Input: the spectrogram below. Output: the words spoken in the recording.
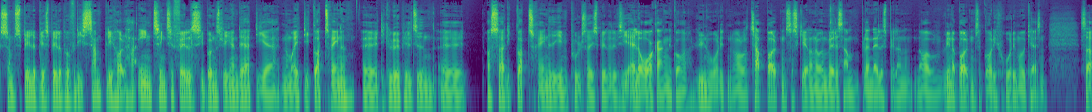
som spillet bliver spillet på, fordi samtlige hold har én ting til fælles i Bundesligaen, det er, at de er nummer et, de er godt trænet, øh, de kan løbe hele tiden, øh, og så er de godt trænet i impulser i spillet. Det vil sige, at alle overgangene går lynhurtigt. Når du tabt bolden, så sker der noget med det samme blandt alle spillerne. Når du vinder bolden, så går de hurtigt mod kassen. Så,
